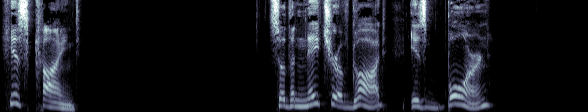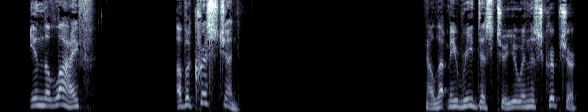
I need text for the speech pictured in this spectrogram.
his kind. So the nature of God is born in the life of a Christian. Now let me read this to you in the scripture.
